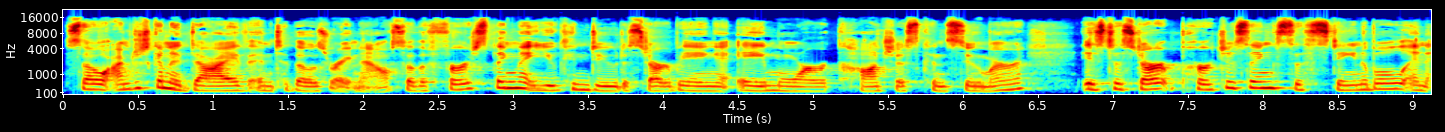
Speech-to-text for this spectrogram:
So, I'm just to dive into those right now. So, the first thing that you can do to start being a more conscious consumer is to start purchasing sustainable and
